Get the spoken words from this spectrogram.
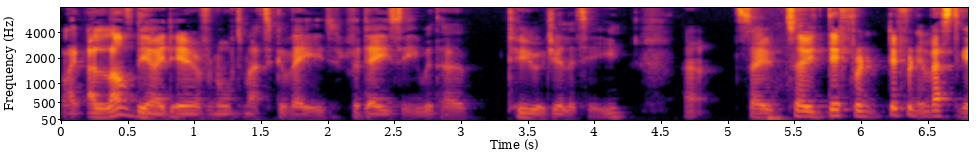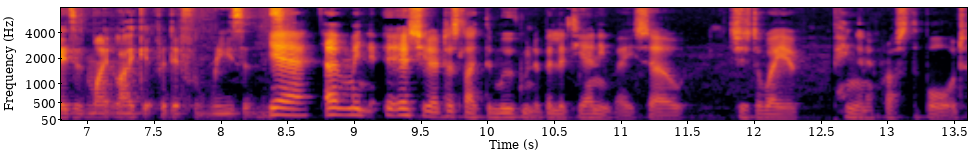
like I love the idea of an automatic evade for Daisy with her 2 agility. Uh, so so different different investigators might like it for different reasons. Yeah, I mean, Ursula just like the movement ability anyway, so it's just a way of pinging across the board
